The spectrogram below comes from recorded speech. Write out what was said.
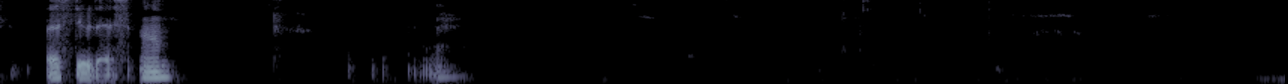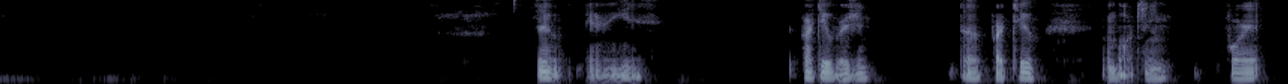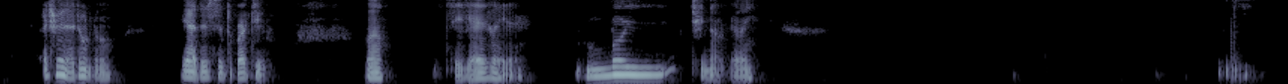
Let's do this. Um. So there he is. The part two version the part two unboxing for it. Actually, I don't know. Yeah, this is the part two. Well, see you guys later. Bye. Actually, not really.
